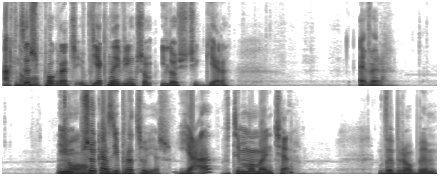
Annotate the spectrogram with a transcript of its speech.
a chcesz No. pograć w jak największą ilość gier ever. I No. przy okazji pracujesz. Ja w tym momencie wybrałbym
